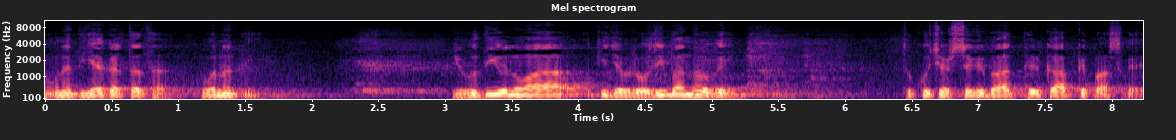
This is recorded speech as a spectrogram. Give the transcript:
انہیں دیا کرتا تھا وہ نہ دی۔ یہودی علماء کی جب روزی بند ہو گئی تو کچھ عرصے کے بعد پھر کعب کے پاس گئے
